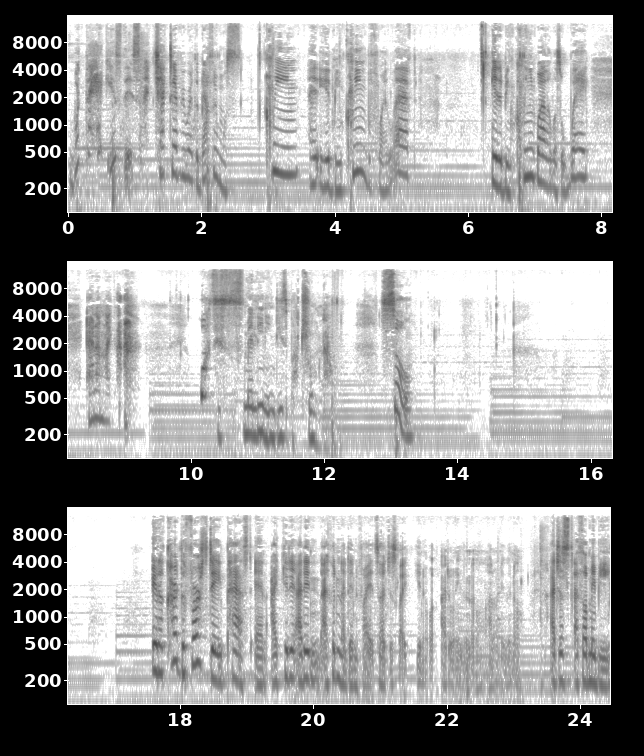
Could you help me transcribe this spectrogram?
what the heck is this? I checked everywhere. The bathroom was clean. It had been clean before I left. It had been cleaned while I was away. And I'm like, ah, what is smelling in this bathroom now? So it occurred the first day passed and I couldn't I didn't I couldn't identify it so I just like you know I don't even know I don't even know I just I thought maybe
